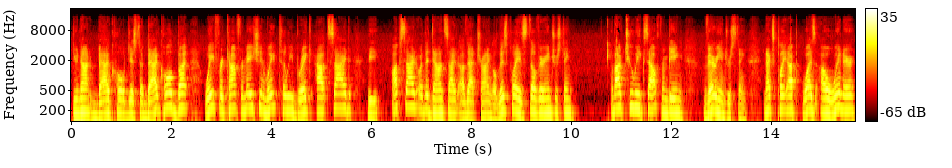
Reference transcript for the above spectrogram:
Do not bag hold just a bag hold, but wait for confirmation. Wait till we break outside the upside or the downside of that triangle. This play is still very interesting. About two weeks out from being very interesting. Next play up was a winner,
